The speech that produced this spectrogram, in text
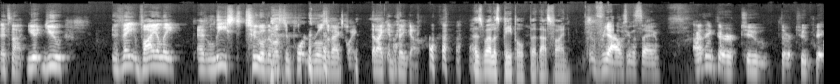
it's not. You you they violate at least two of the most important rules of X-wing that I can think of, as well as people. But that's fine. Yeah, I was going to say. I think there are two there are two big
